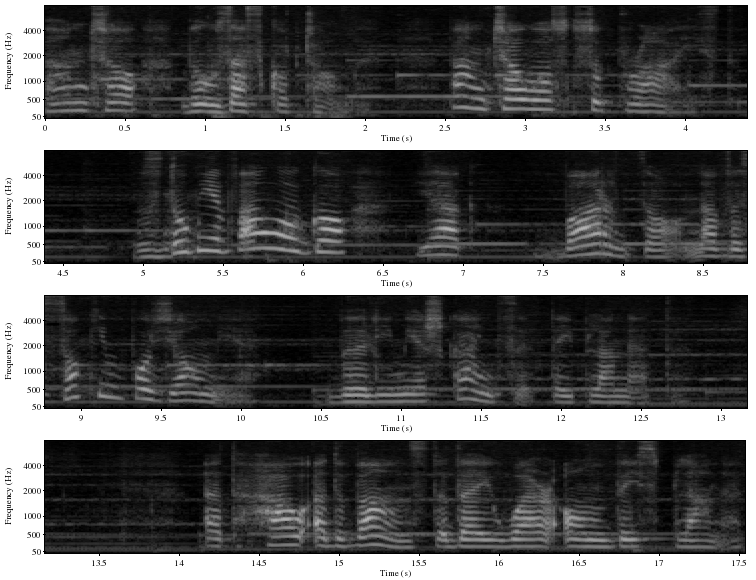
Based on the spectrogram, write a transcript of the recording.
Pancho był zaskoczony. Pancho was surprised. Zdumiewało go, jak bardzo na wysokim poziomie byli mieszkańcy tej planety. At how advanced they were on this planet.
